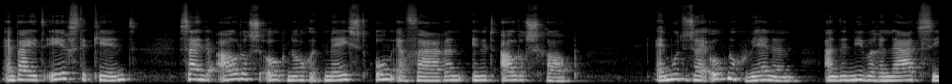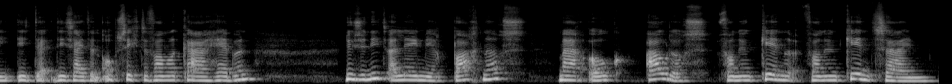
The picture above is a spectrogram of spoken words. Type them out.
En bij het eerste kind zijn de ouders ook nog het meest onervaren in het ouderschap. En moeten zij ook nog wennen aan de nieuwe relatie die, die zij ten opzichte van elkaar hebben, nu ze niet alleen meer partners, maar ook ouders van hun, van hun kind zijn.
